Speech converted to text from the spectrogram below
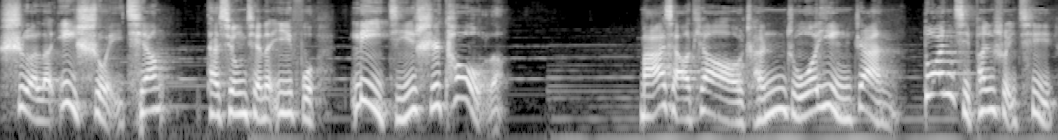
射了一水枪，他胸前的衣服。立即湿透了。马小跳沉着应战，端起喷水器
